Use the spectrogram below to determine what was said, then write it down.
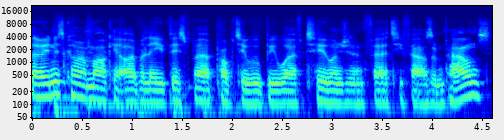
So in this current market, I believe this uh, property would be worth £230,000.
